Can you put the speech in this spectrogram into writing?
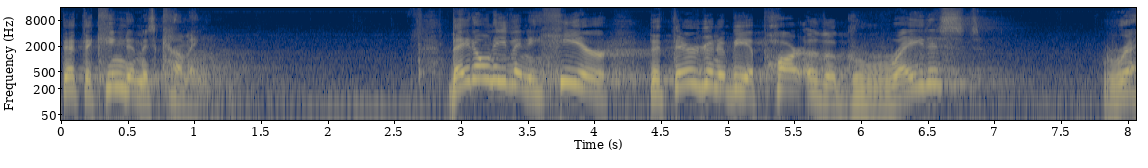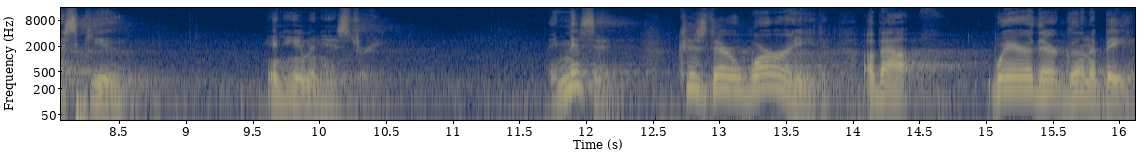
that the kingdom is coming. They don't even hear that they're going to be a part of the greatest rescue in human history. They miss it because they're worried about where they're going to be.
